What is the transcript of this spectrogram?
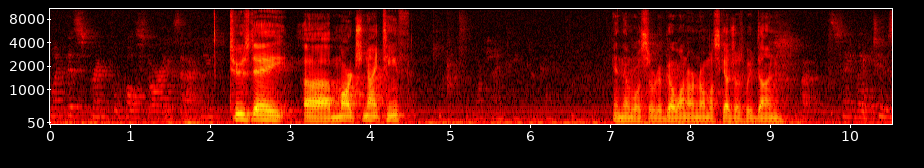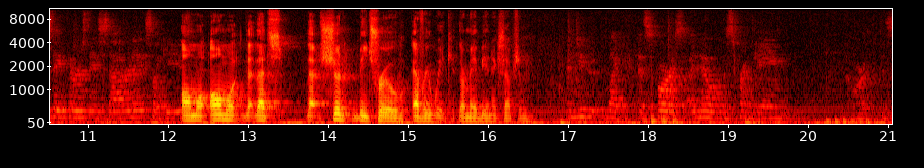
When does spring football start exactly? Tuesday, uh, March 19th, March and then we'll sort of go on our normal schedule as we've done like Tuesday, Thursday, Saturdays, like almost almost that, that's that should be true every week. There may be an exception. And do you, like, as far as, I know the spring game, or this,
